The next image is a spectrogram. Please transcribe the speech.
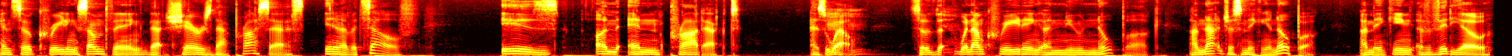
And so creating something that shares that process in and of itself is an end product as well. Mhm. So the, Yeah. when I'm creating a new notebook, I'm not just making a notebook. I'm making a video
